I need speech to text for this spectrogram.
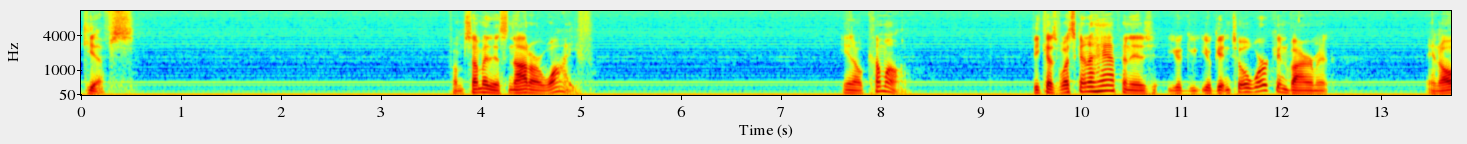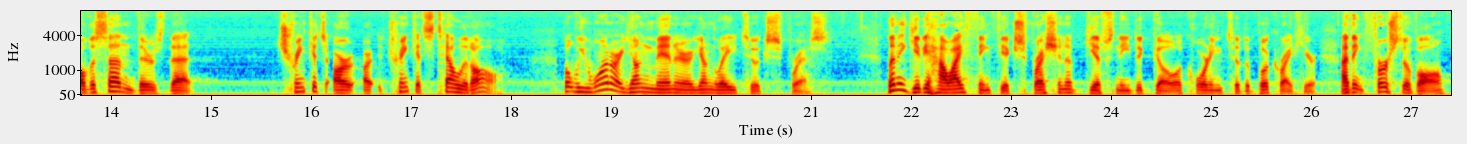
gifts from somebody that's not our wife. You know, come on. Because what's going to happen is you, you'll get into a work environment, and all of a sudden there's that trinkets are, are, trinkets tell it all. But we want our young men and our young lady to express. Let me give you how I think the expression of gifts need to go according to the book right here. I think first of all,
